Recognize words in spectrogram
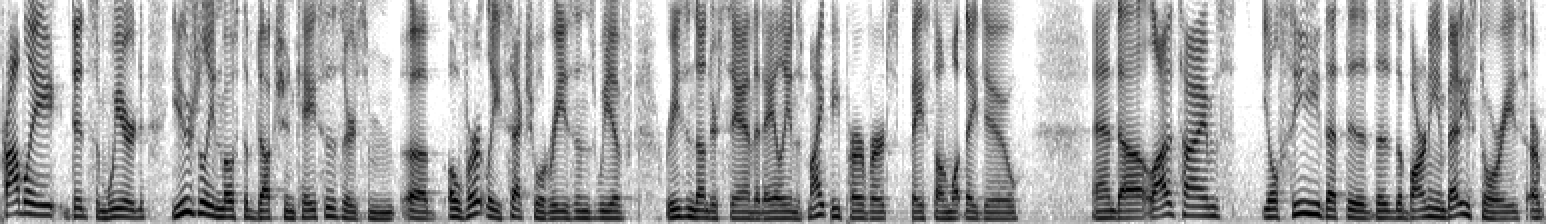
probably did some weird. Usually, in most abduction cases, there's some uh, overtly sexual reasons. We have reason to understand that aliens might be perverts based on what they do. And uh, a lot of times you'll see that the, the, the Barney and Betty stories are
